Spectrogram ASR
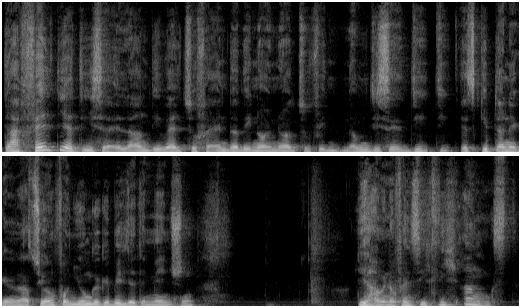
da fällt ja dieser Elan, die Welt zu verändern, die neuen neu zu finden. Und diese, die, die, es gibt eine Generation von junger, gebildeten Menschen, die haben offensichtlich Angst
